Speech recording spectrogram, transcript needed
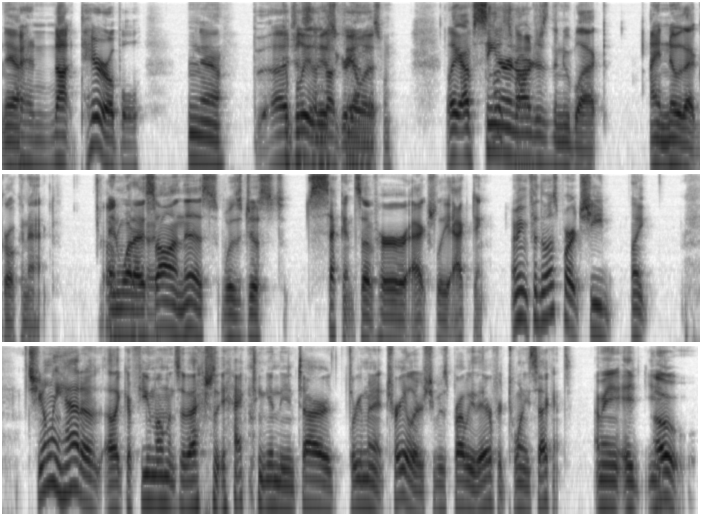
Yeah. and not terrible. No, I completely I'm disagree on this one. Like I've seen her in fine. Orange is the New Black. I know that girl can act. Oh, and what I saw in this was just seconds of her actually acting. I mean, for the most part, she like she only had a like a few moments of actually acting in the entire three minute trailer. She was probably there for twenty seconds. I mean, it. you- Oh,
